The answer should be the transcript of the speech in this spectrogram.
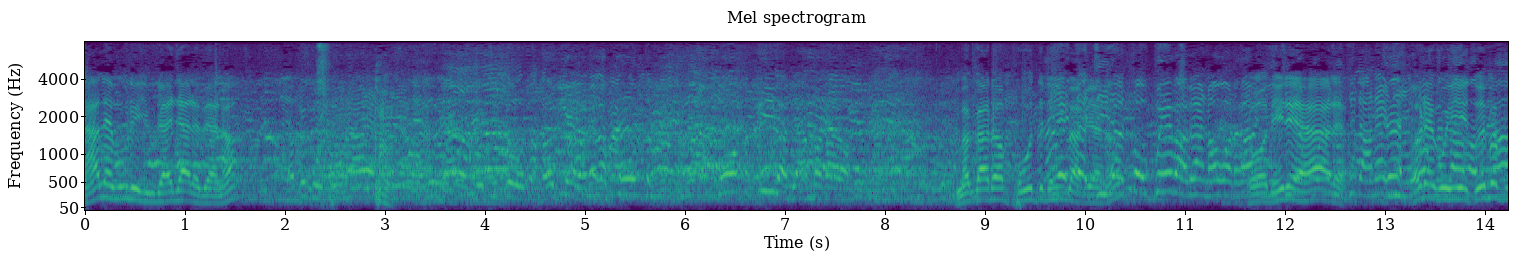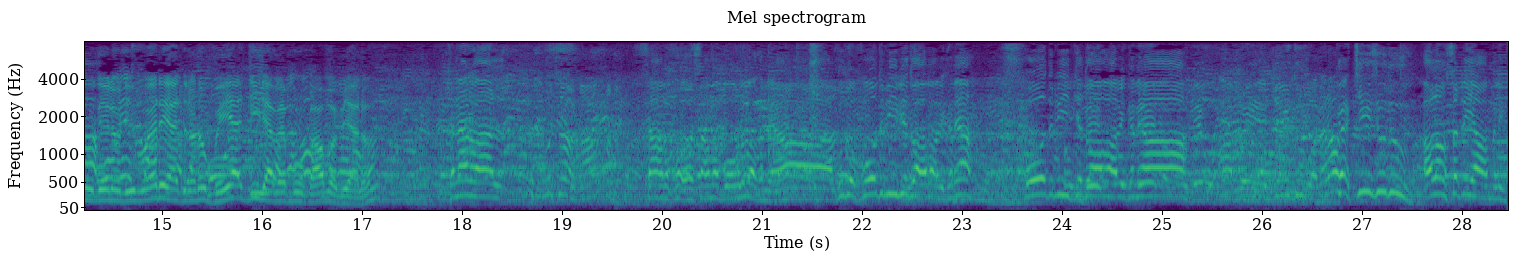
နားလည်မှုတွေယူထားကြတယ်ဗျာနော်အပစ်ကိုထိုးထားတယ်ကိုချစ်တို့ဟုတ်ကဲ့ပါဒါကဖိုးဖိုးတတိပါဗျာအမကတော့ မကတော့ဖိုးတတိပါဗျာကြီးနော်တော့စုပ်ပေးပါဗျာနောက်ကတကားဟောသေးတယ်ဟာတဲ့စစ်တာနဲ့ဟုတ်တယ်ကိုကြီးသွေးမပူသေးလို့ဒီပွဲတွေကကျွန်တော်တို့ဘေးကကြည့်တာပဲပူကောင်းပါဗျာနော်ခဏတော့စာမခေါ်စာမပေါ်လို့ပါခင်ဗျာအခုဆို4 3ဖြစ်သွားပါပြီခင်ဗျာ4 3ဖြစ်သွားပါပြီခင်ဗျာပေးရကျေးဇူးပါနော်ကဲကြီးစုသူအားလုံး17ရအောင်မလေး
